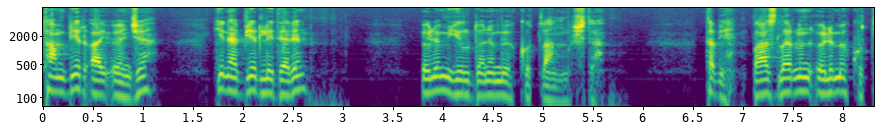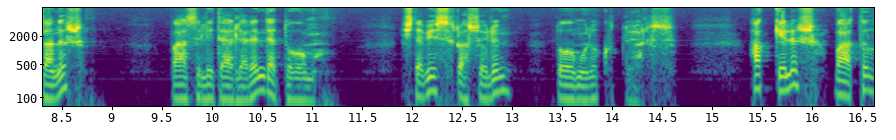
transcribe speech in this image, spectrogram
tam bir ay önce yine bir liderin ölüm yıl dönümü kutlanmıştı. Tabi bazılarının ölümü kutlanır, bazı liderlerin de doğumu. İşte biz Resul'ün doğumunu kutluyoruz. Hak gelir, batıl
